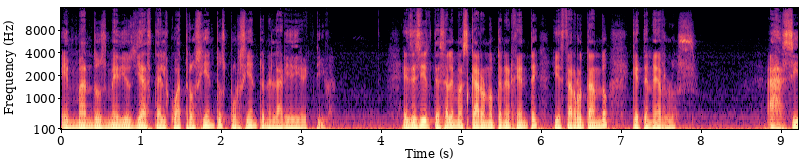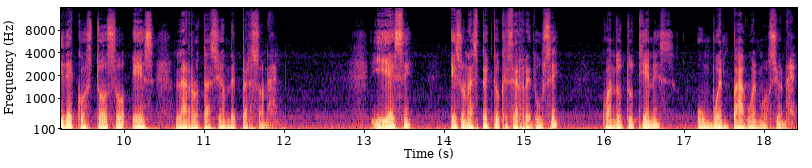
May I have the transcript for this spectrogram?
en mandos medios y hasta el 400% en el área directiva. Es decir, te sale más caro no tener gente y estar rotando que tenerlos. Así de costoso es la rotación de personal. Y ese es un aspecto que se reduce cuando tú tienes un buen pago emocional.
